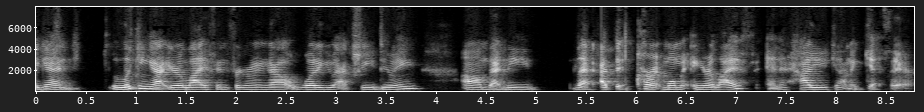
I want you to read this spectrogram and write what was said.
again, looking at your life and figuring out what are you actually doing um, that need that at the current moment in your life and how you kind of get there.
